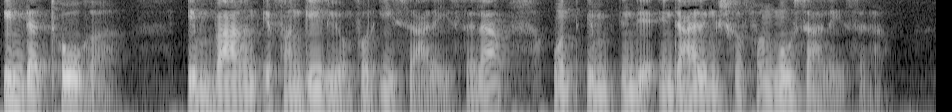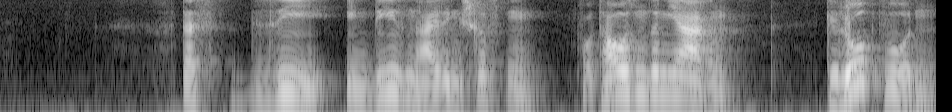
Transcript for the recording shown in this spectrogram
in der Tora, im wahren Evangelium von Isa a.s. und in, der, in der Heiligen Schrift von Musa a.s. Dass sie in diesen Heiligen Schriften vor tausenden Jahren gelobt wurden,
